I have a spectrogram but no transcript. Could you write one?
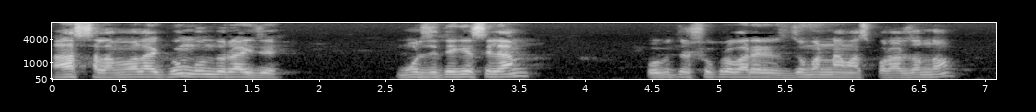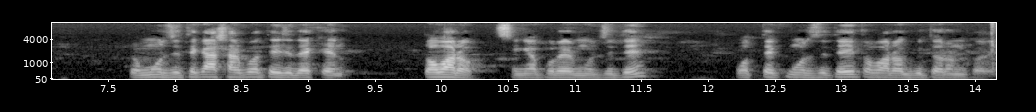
আসসালামু আলাইকুম বন্ধুরা, এই যে মসজিদে গেছিলাম, পবিত্র শুক্রবারের জুমার নামাজ পড়ার জন্য। তো মসজিদ থেকে আসার পথে এই যে দেখেন তবারক, সিঙ্গাপুরের মসজিদে, প্রত্যেক মসজিদেই তবারক বিতরণ করে।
